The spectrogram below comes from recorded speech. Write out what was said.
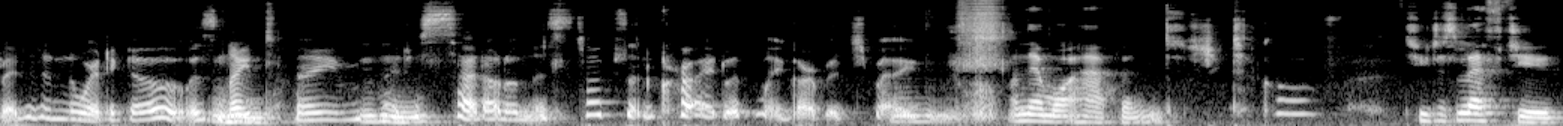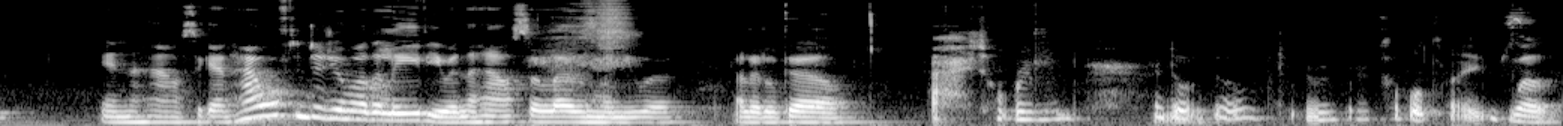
I didn't know where to go. It was mm-hmm. nighttime. I mm-hmm. just sat out on the steps and cried with my garbage bag. And then what happened? She took off. She just left you in the house again. How often did your mother leave you in the house alone when you were a little girl? I don't remember. I don't know. I don't remember a couple times. Well,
